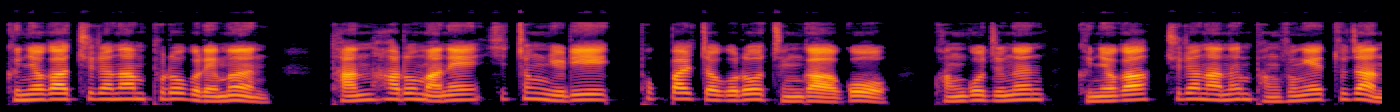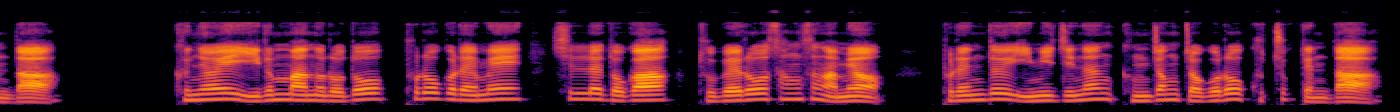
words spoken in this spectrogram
그녀가 출연한 프로그램은 단 하루 만에 시청률이 폭발적으로 증가하고 광고주는 그녀가 출연하는 방송에 투자한다. 그녀의 이름만으로도 프로그램의 신뢰도가 두 배로 상승하며 브랜드 이미지는 긍정적으로 구축된다.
